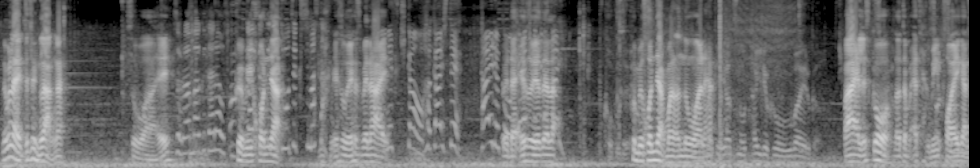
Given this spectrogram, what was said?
แล้วเมื่อไหร่จะถึงหลังอะสวยเผื่อมีคนอยาก SOS ไม่ได้เออได้ SOS ได้ละเผื่อมีคนอยากมาอนุวนะฮะ ไป let's go เราจะมา attack weak point กัน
